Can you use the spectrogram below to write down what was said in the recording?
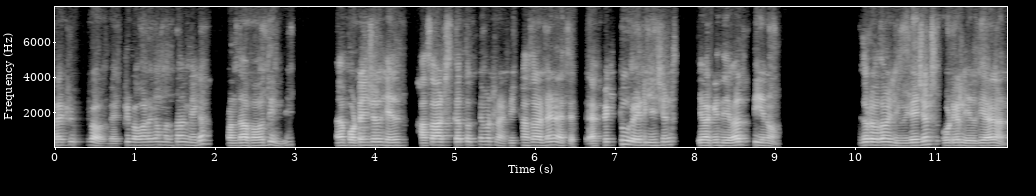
බැටි පව බැටි පවරගම තම එක පඳා පවතින්නේ. පොටන්ශල් හෙල් හසාටස් කතොත්තම ට්‍රෆික් හසාඩන ඇෆෙක්ට රඩියේෂන්ස් ඒවගේ දේවල් තියෙනවා. තොටම ලිමිටේෂන්ස් ෝටක ලියතියාගන්න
